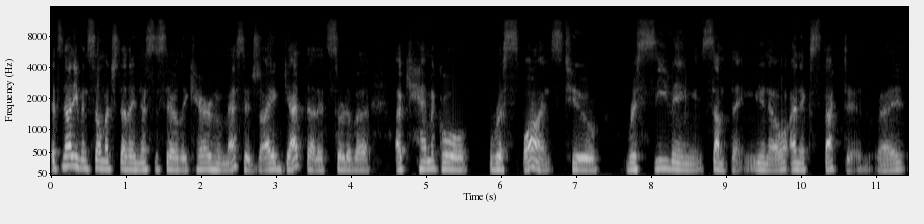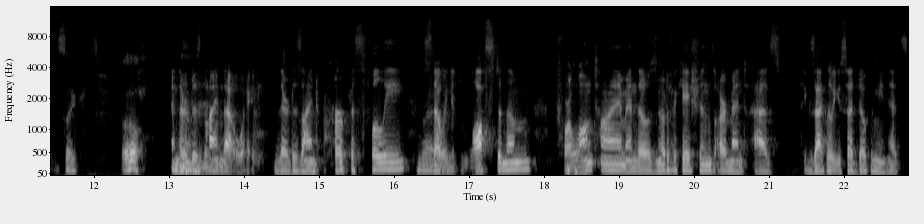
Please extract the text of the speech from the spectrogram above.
it's not even so much that i necessarily care who messaged i get that it's sort of a a chemical response to receiving something, you know, unexpected, right? It's like, oh. And they're hmm. designed that way. They're designed purposefully right. so that we get lost in them for a long time. And those notifications are meant as exactly what you said dopamine hits.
